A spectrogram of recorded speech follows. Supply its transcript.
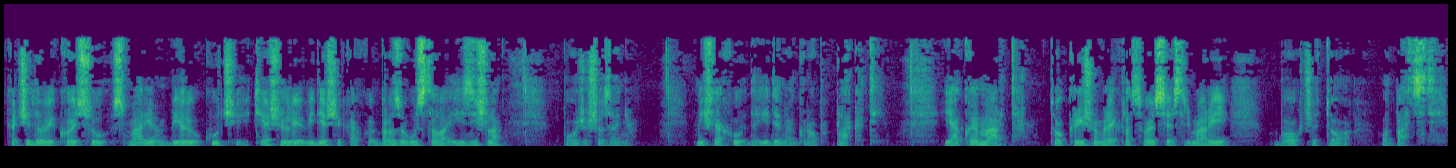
Kad židovi koji su s Marijom bili u kući i tješili je vidješe kako je brzo ustala i izišla, pođeša za njom. Mišljahu da ide na grob plakati. Iako je Marta to krišom rekla svojoj sestri Mariji, Bog će to odbaciti.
